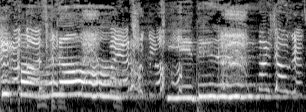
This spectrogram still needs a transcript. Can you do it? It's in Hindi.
पूजा ये दिल मर जाओगे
